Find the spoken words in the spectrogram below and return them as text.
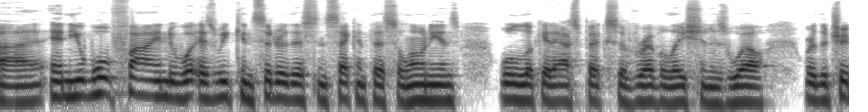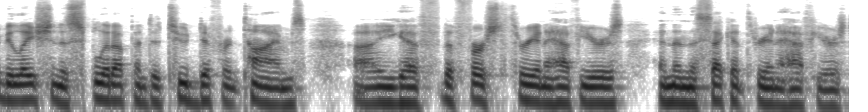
Uh, and you will find, as we consider this in Second Thessalonians, we'll look at aspects of Revelation as well, where the tribulation is split up into two different times. Uh, you have the first three and a half years, and then the second three and a half years.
